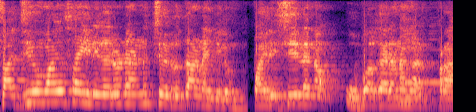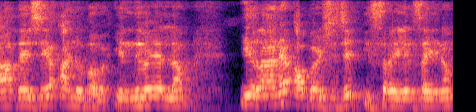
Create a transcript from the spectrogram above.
സജീവമായ സൈനികരുടെ എണ്ണം ചെറുതാണെങ്കിലും പരിശീലനം ഉപകരണങ്ങൾ പ്രാദേശിക അനുഭവം എന്നിവയെല്ലാം ഇറാനെ അപേക്ഷിച്ച് ഇസ്രായേൽ സൈന്യം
